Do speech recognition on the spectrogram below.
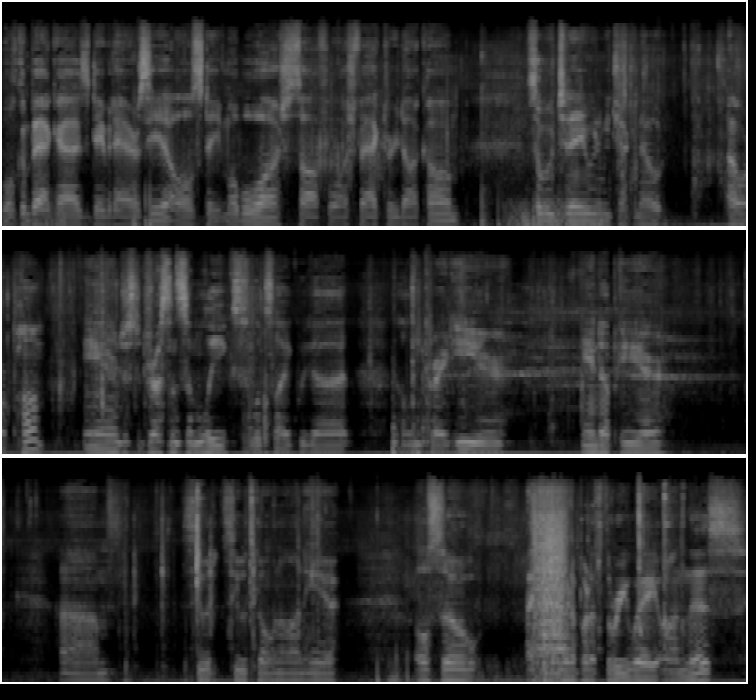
Welcome back guys, David Harris here, Allstate Mobile Wash, softwashfactory.com. So today we're going to be checking out our pump and just addressing some leaks. looks like we got a leak right here and up here. Um, see what see what's going on here. Also, I think we're going to put a three-way on this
